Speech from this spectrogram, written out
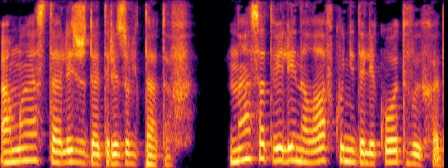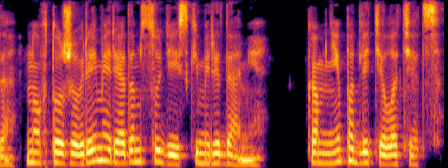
а мы остались ждать результатов. Нас отвели на лавку недалеко от выхода, но в то же время рядом с судейскими рядами. Ко мне подлетел отец.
